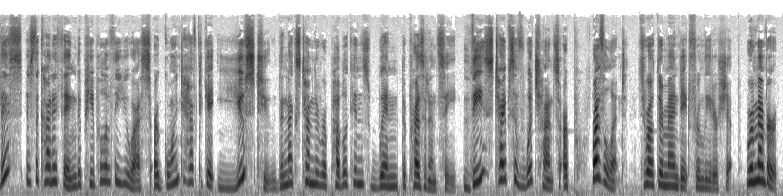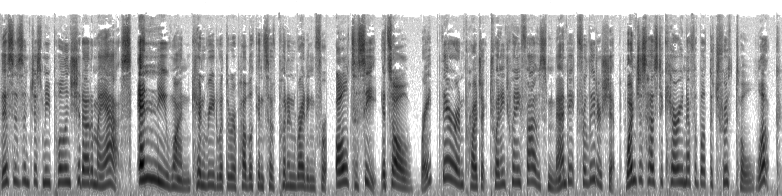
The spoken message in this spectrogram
This is the kind of thing the people of the US are going to have to get used to the next time the Republicans win the presidency. These types of witch hunts are prevalent throughout their mandate for leadership. Remember, this isn't just me pulling shit out of my ass. Anyone can read what the Republicans have put in writing for all to see. It's all right there in Project 2025's mandate for leadership. One just has to care enough about the truth to look.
